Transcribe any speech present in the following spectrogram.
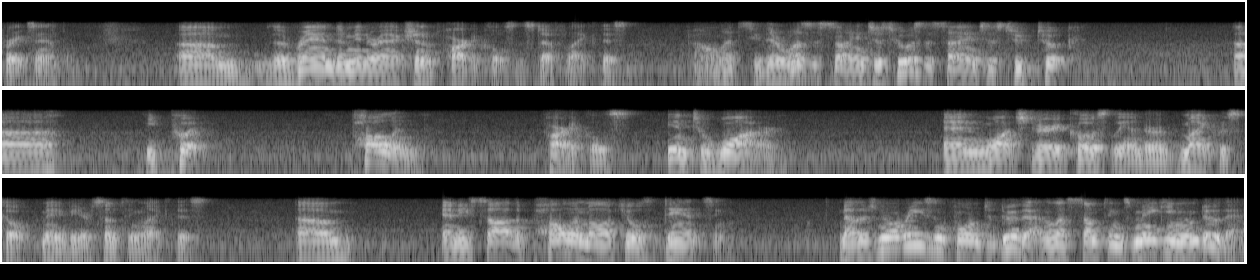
for example. Um, the random interaction of particles and stuff like this. Oh, let's see. There was a scientist. Who was the scientist who took... Uh, he put pollen particles into water and watched very closely under a microscope maybe or something like this. Um, and he saw the pollen molecules dancing. Now there's no reason for them to do that unless something's making them do that.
